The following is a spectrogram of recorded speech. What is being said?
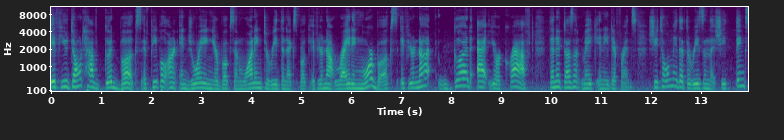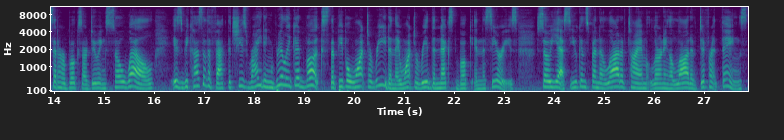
if you don't have good books, if people aren't enjoying your books and wanting to read the next book, if you're not writing more books, if you're not good at your craft, then it doesn't make any difference. She told me that the reason that she thinks that her books are doing so well is because of the fact that she's writing really good books that people want to read and they want to read the next book in the series. So, yes, you can spend a lot of time learning a lot of different things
